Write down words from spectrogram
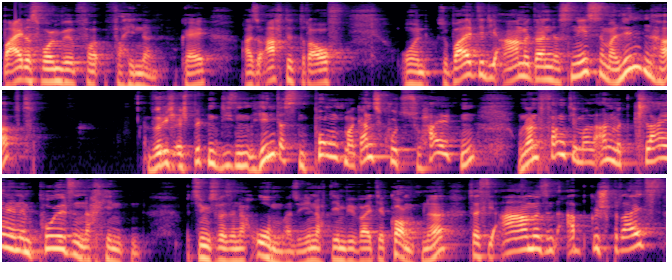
Beides wollen wir ver verhindern, okay? Also achtet drauf. Und sobald ihr die Arme dann das nächste Mal hinten habt, würde ich euch bitten, diesen hintersten Punkt mal ganz kurz zu halten und dann fangt ihr mal an mit kleinen Impulsen nach hinten beziehungsweise nach oben, also je nachdem, wie weit ihr kommt. Ne? Das heißt, die Arme sind abgespreizt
